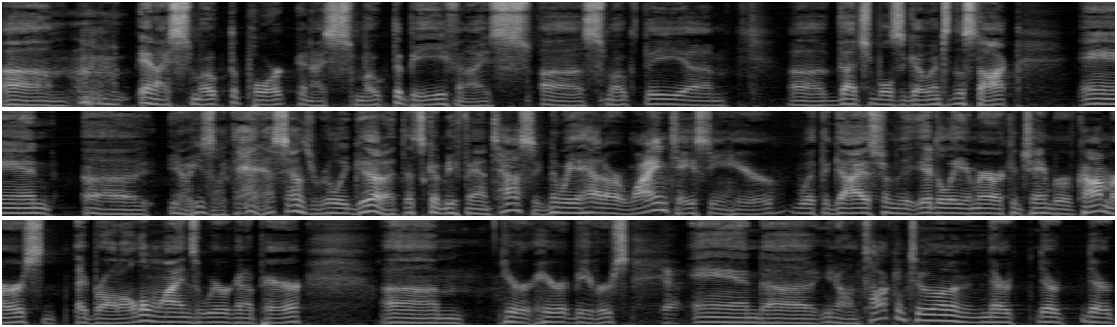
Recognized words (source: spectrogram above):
Um, and I smoked the pork, and I smoked the beef, and I uh, smoked the um, uh, vegetables that go into the stock. And uh, you know, he's like, "That that sounds really good. That's going to be fantastic." Then we had our wine tasting here with the guys from the Italy American Chamber of Commerce. They brought all the wines we were going to pair um, here here at Beavers. Yeah. And uh, you know, I'm talking to them, and they're they're they're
